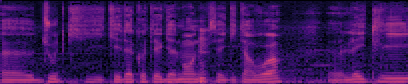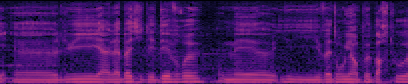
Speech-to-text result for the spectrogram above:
Euh, Jude qui, qui est d'à côté également, donc Mm. c'est guitare-voix. Euh, Lately, euh, lui à la base il est d'Evreux, mais euh, il vadrouille un peu partout.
